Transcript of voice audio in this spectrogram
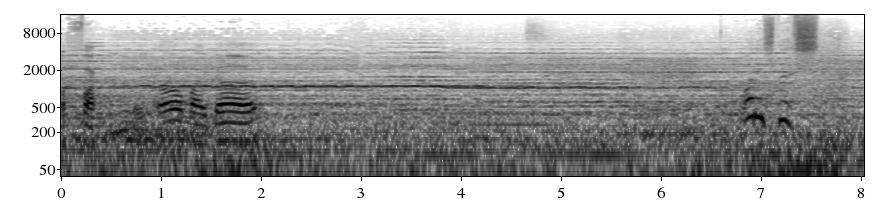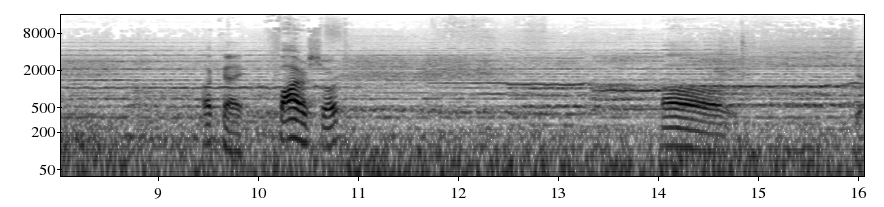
Oh fuck. Oh my god. What is this? Okay, fire sword. Oh. Shit.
